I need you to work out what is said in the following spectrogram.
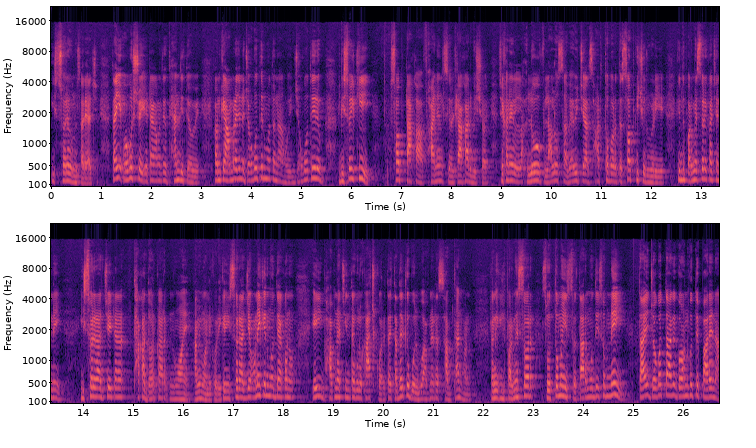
ঈশ্বরের অনুসারে আছে। তাই অবশ্যই এটা আমাদের ধ্যান দিতে হবে। কারণ কি আমরা যেন জগতের মতো না হই। জগতের বিষয় কি? সব টাকা ফাইন্যান্সিয়াল টাকার বিষয়। যেখানে লোভ, লালসা, ব্যবচার, স্বার্থপরতা সব কিছু রড়িয়ে কিন্তু পরমেশ্বরের কাছে নেই। ঈশ্বরের রাজ্যে এটা থাকা দরকার নয়, আমি মনে করি। কিন্তু ঈশ্বরের রাজ্যে অনেকের মধ্যে এখনও এই ভাবনা, চিন্তাগুলো কাজ করে। তাই তাদেরকে বলব, আপনারা সাবধান হন। কারণ পরমেশ্বর সত্যময় ঈশ্বর, তার মধ্যে এসব নেই। তাই জগৎ তাহাকে গ্রহণ করতে পারে না,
